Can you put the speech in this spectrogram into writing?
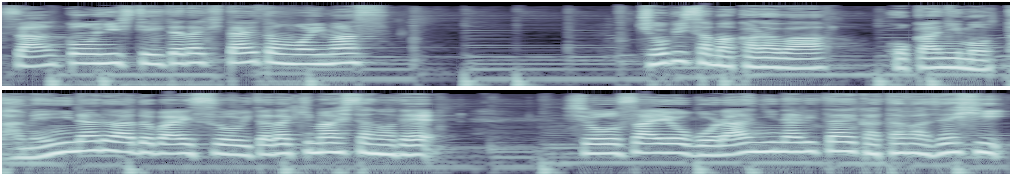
参考にしていただきたいと思います。チョビ様からは他にもためになるアドバイスをいただきましたので、詳細をご覧になりたい方はぜひ、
